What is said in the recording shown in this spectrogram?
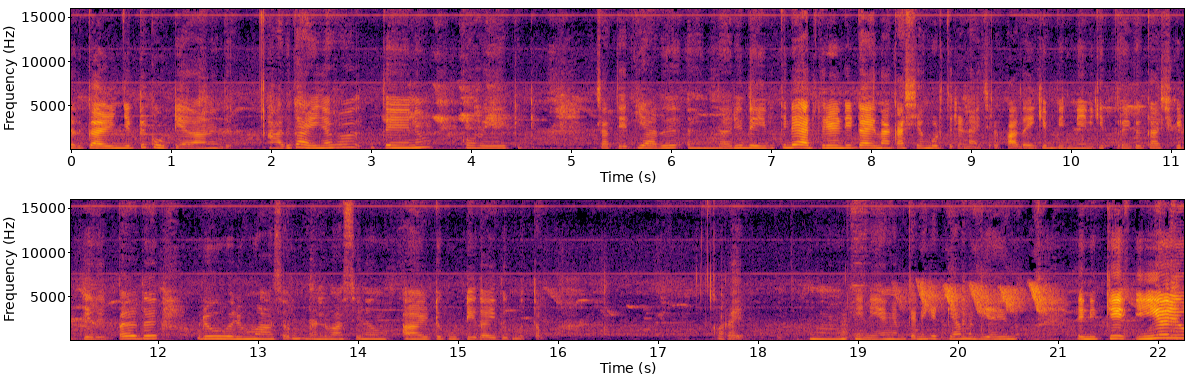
അത് കഴിഞ്ഞിട്ട് കൂട്ടിയതാണിത്. അത് കഴിഞ്ഞപ്പോഴത്തേനും കുറേ കിട്ടി. സത്യത്തിൽ അത് എന്താ ഒരു ദൈവത്തിന്റെ കാര്യത്തിന് വേണ്ടിയിട്ടായിരുന്നു ആ കാശ് ഞാൻ കൊടുത്തിട്ടുണ്ടായി ചിലപ്പോൾ അതായിരിക്കും പിന്നെ എനിക്ക് ഇത്രയൊക്കെ കാശ് കിട്ടിയത്. ഇപ്പം അത് ഒരു ഒരു മാസം രണ്ട് മാസത്തിന് ആയിട്ട് കൂട്ടിയതാണ് ഇത് മൊത്തം. കുറേ. ഇനി അങ്ങനെ തന്നെ കിട്ടിയാൽ മതിയായിരുന്നു. എനിക്ക് ഈ ഒരു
